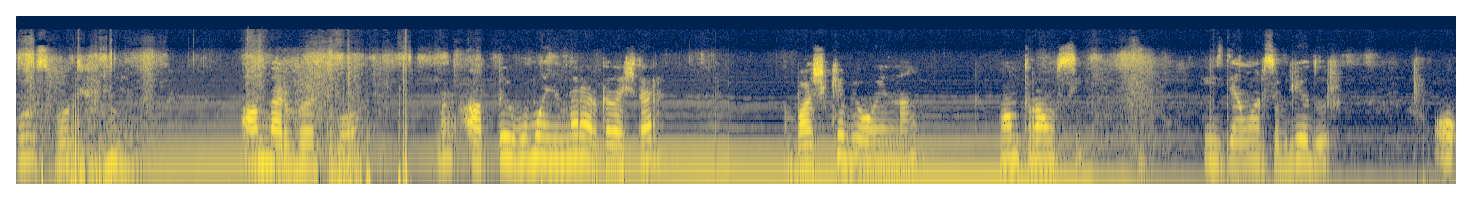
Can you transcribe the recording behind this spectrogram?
Horseball diyorum ya. Underworld attığı bu mayınlar arkadaşlar başka bir oyundan Montramsi izleyen varsa biliyordur. O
